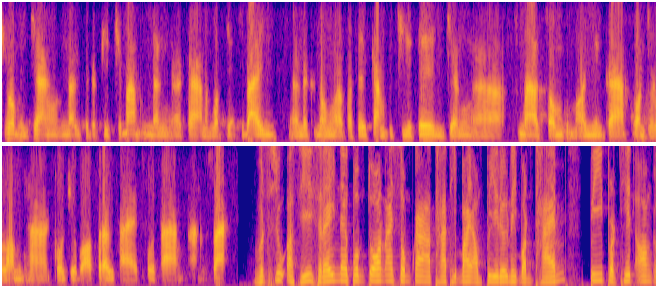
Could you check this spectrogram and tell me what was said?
ឆ្លុះបញ្ចាំងនៅទស្សនវិជ្ជាច្បាប់និងការអនុវត្តជាក់ស្ដែងនៅក្នុងប្រទេសកម្ពុជាទេអញ្ចឹងស្នើសុំកុំឲ្យមានការពន់ច្រឡំថាកោជបត្រូវតែធ្វើតាមអនុសាសន៍វិទ្យុអាស៊ីសេរីនៅពុំទាន់អាចសុំការអធិប្បាយអំពីរឿងនេះបន្ថែម ពីប្រធានអង្គ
